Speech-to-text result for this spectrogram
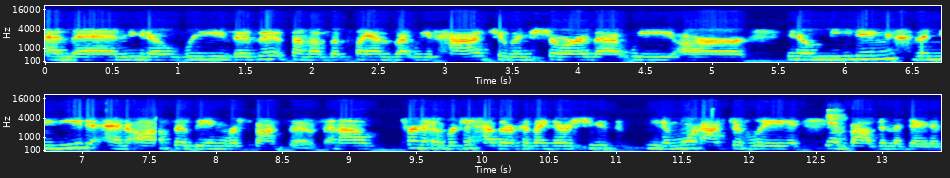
and then, you know, revisit some of the plans that we've had to ensure that we are, you know, meeting the need and also being responsive. And I'll turn it over to Heather because I know she's, you know, more actively yeah. involved in the data.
